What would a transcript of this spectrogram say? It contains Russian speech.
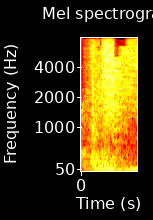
different.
